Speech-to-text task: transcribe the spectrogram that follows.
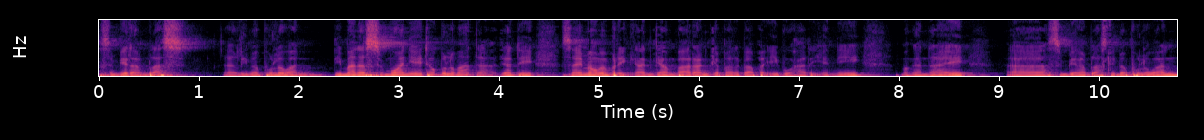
1950-an di mana semuanya itu belum ada. Jadi saya mau memberikan gambaran kepada Bapak Ibu hari ini mengenai 1950-an uh,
